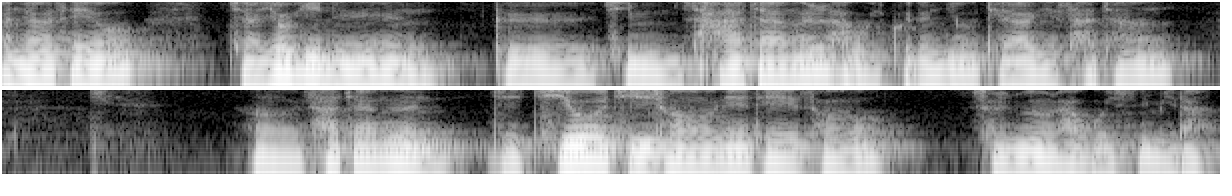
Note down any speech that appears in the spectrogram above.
안녕하세요. 자, 여기는 그 지금 사장을 하고 있거든요. 대학의 사장. 어, 사장은 이제 지어지선에 대해서 설명을 하고 있습니다.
